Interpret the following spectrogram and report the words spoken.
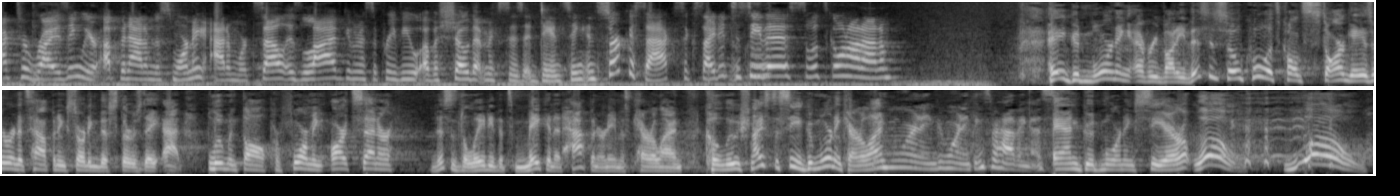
back to Rising. We are up and Adam this morning. Adam Wurtzel is live giving us a preview of a show that mixes dancing and circus acts. Excited to see this. What's going on, Adam? Hey, good morning, everybody. This is so cool. It's called Stargazer, and it's happening starting this Thursday at Blumenthal Performing Arts Center. This is the lady that's making it happen. Her name is Caroline Calouche. Nice to see you. Good morning, Caroline. Good morning. Good morning. Thanks for having us. And good morning, Sierra. Whoa! Whoa!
